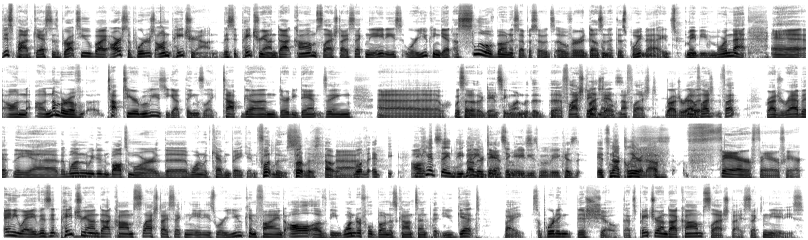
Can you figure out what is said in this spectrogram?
This podcast is brought to you by our supporters on Patreon. Visit patreon.com slash dissecting the 80s, where you can get a slew of bonus episodes, over a dozen at this point. Uh, it's maybe even more than that. Uh, on a number of top tier movies, you got things like Top Gun, Dirty Dancing. Uh, what's that other dancing one with the, the Flash dance? Flashdance. No, not Flashed. Roger Rabbit. No, Flash. Flat, Roger Rabbit. The uh, the one we did in Baltimore. The one with Kevin Bacon. Footloose. Footloose. Oh, yeah. Uh, well, it, it- you can't say the other dancing movies. 80s movie because it's not clear enough. Fair, fair, fair. Anyway, visit patreon.com slash dissecting the 80s where you can find all of the wonderful bonus content that you get by supporting this show. That's patreon.com slash dissecting the 80s.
